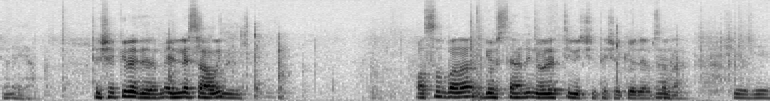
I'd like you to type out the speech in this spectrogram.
Tane yap. Teşekkür ederim. Eline sağlık. Değil. Asıl bana gösterdiğin, öğrettiğin için teşekkür ederim sana. Şey değil.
